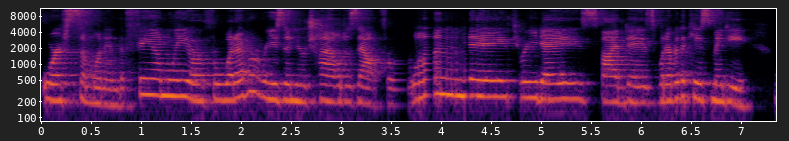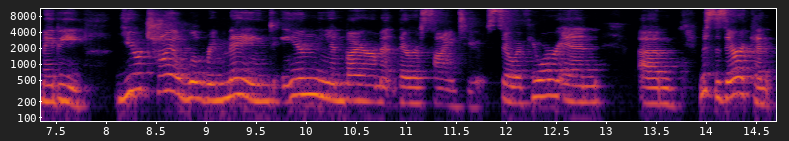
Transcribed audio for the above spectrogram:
or if someone in the family or for whatever reason your child is out for one day, three days, five days, whatever the case may be, may be, your child will remain in the environment they're assigned to. So if you're in um, Mrs. Erickson,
